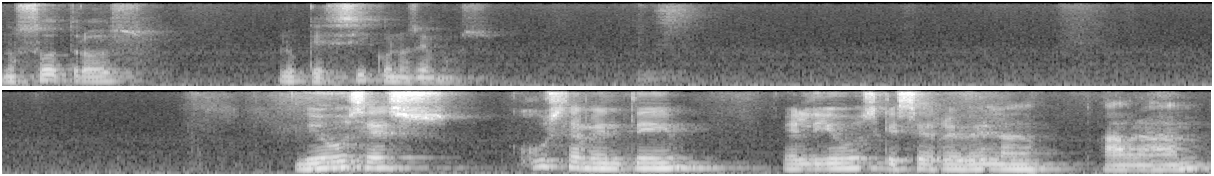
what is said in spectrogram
nosotros lo que sí conocemos. Dios es justamente el Dios que se revela a Abraham,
